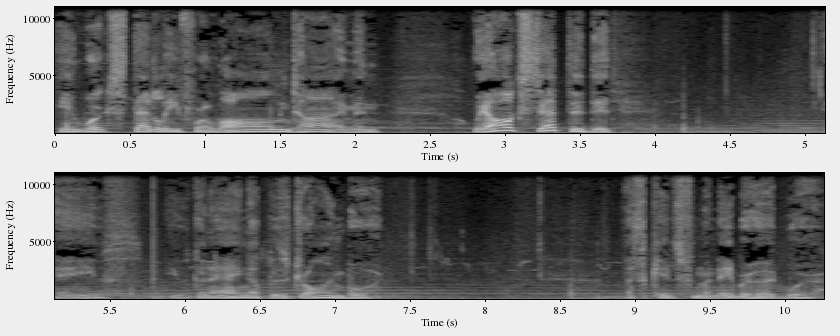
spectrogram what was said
He'd worked steadily for a long time, and we all accepted that yeah, he was, he was going to hang up his drawing board. Us kids from the neighborhood were,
